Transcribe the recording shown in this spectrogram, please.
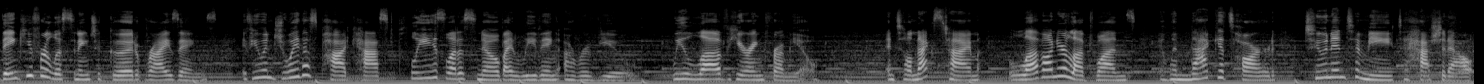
Thank you for listening to Good Risings. If you enjoy this podcast, please let us know by leaving a review. We love hearing from you. Until next time, love on your loved ones, and when that gets hard, Tune in to me to hash it out.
